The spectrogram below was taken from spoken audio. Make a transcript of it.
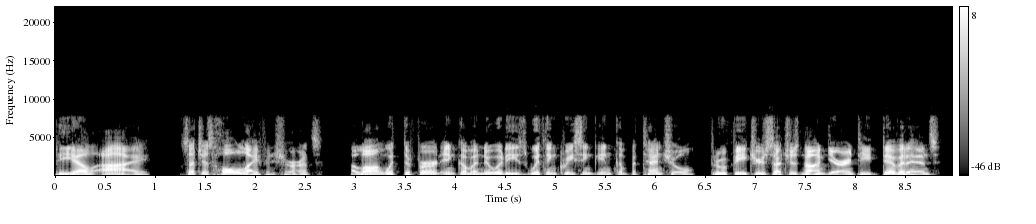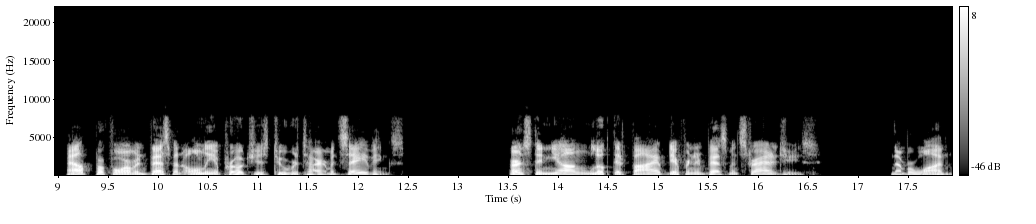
PLI, such as whole life insurance, along with deferred income annuities with increasing income potential through features such as non guaranteed dividends, outperform investment only approaches to retirement savings. Ernst & Young looked at five different investment strategies. Number 1,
